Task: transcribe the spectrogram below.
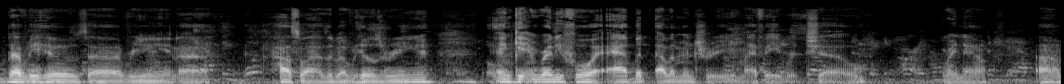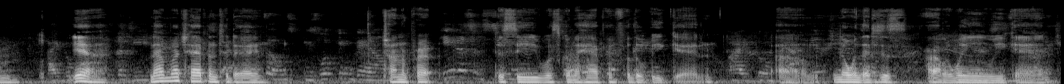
Beverly Hills uh, reunion, uh, Housewives of Beverly Hills reunion and getting ready for Abbott Elementary, my favorite show right now. Um, yeah, not much happened today. Trying to prep to see what's going to happen for the weekend. Um, knowing that this is Halloween weekend,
